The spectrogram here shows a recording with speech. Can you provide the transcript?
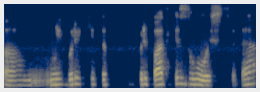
у них были какие-то припадки злости, да.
